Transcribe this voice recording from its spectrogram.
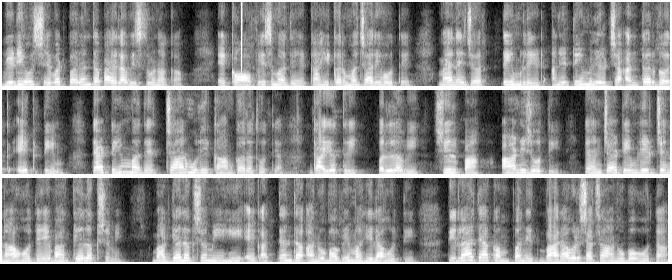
व्हिडिओ शेवटपर्यंत पाहायला विसरू नका. एका ऑफिसमध्ये काही कर्मचारी होते. मॅनेजर टीम लीड आणि टीम लीडच्या अंतर्गत एक टीम. त्या टीममध्ये चार मुली काम करत होत्या. गायत्री पल्लवी शिल्पा आणि ज्योती. त्यांच्या टीम लीडचे नाव होते भाग्यलक्ष्मी. भाग्यलक्ष्मी ही एक अत्यंत अनुभवी महिला होती. तिला त्या कंपनीत बारा वर्षाचा अनुभव होता.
